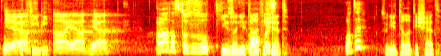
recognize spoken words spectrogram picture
Ja. Met Phoebe. Ah, ja, ja. Ah, wel, dat is dus zo... Hier Zo'n utility shed. Wat, hè? Zo'n utility shed.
